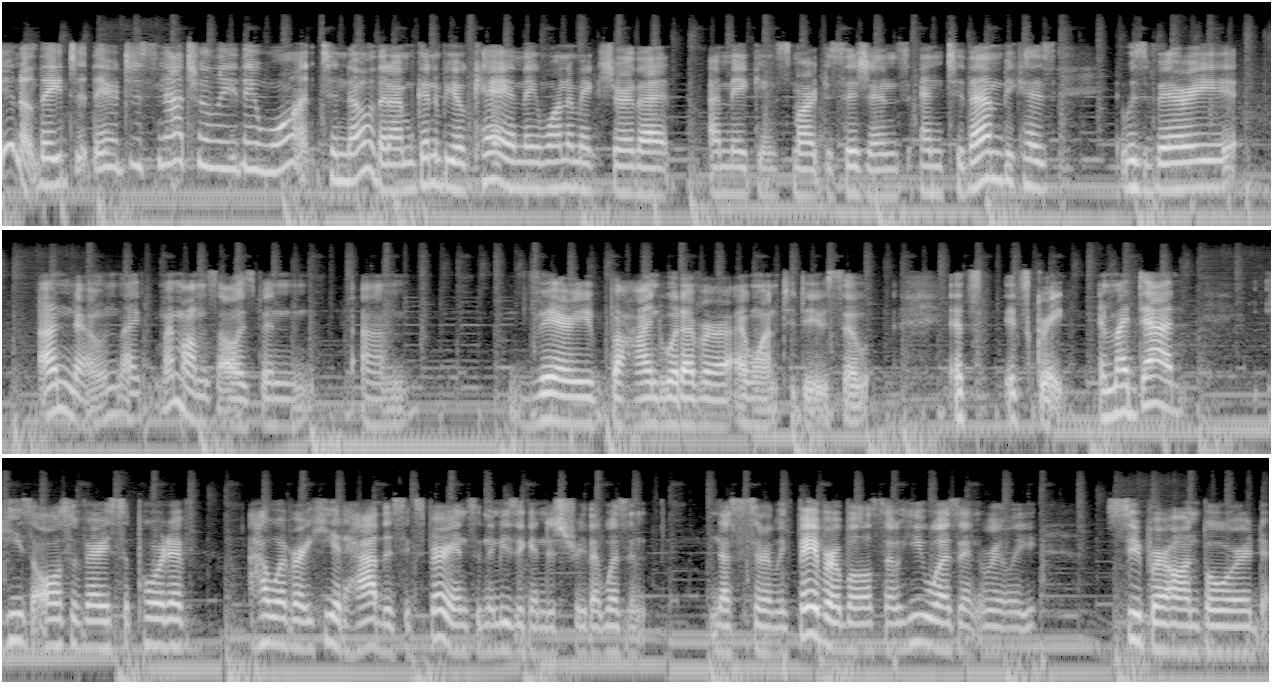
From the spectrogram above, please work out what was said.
you know they they're just naturally they want to know that I'm going to be okay and they want to make sure that I'm making smart decisions. And to them because it was very unknown like my mom has always been um, very behind whatever I want to do. So it's it's great. And my dad he's also very supportive. However he had had this experience in the music industry that wasn't necessarily favorable, so he wasn't really super on board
